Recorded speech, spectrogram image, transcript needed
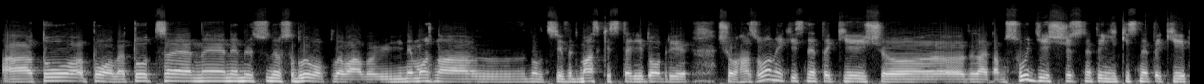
а то поле, то це не, не, не особливо впливало. І не можна ну, ці відмазки старі добрі, що газон якийсь не такий, що не знаю, там судді щось не якісь не такі.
